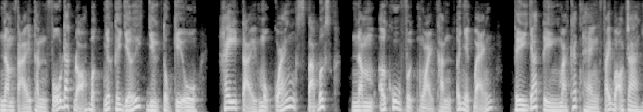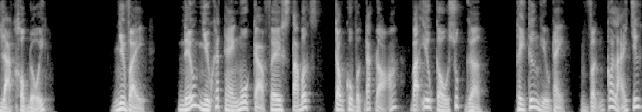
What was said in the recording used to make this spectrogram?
nằm tại thành phố đắt đỏ bậc nhất thế giới như Tokyo hay tại một quán Starbucks nằm ở khu vực ngoại thành ở Nhật Bản thì giá tiền mà khách hàng phải bỏ ra là không đổi. Như vậy, nếu nhiều khách hàng mua cà phê Starbucks trong khu vực đắt đỏ và yêu cầu suất G, thì thương hiệu này vẫn có lãi chứ.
